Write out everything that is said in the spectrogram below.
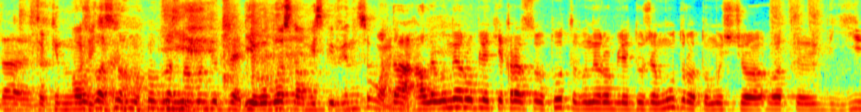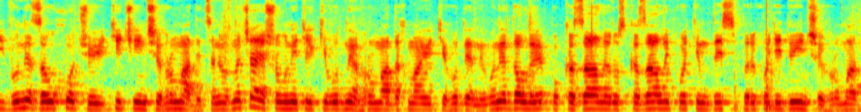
да, Так і в обласному, в обласному бюджеті. І в обласному і співфінансуванні. Да, але вони роблять якраз отут, вони роблять дуже мудро, тому що от е, вони заохочують ті чи інші громади. Це не означає, що вони тільки в одних громадах мають ті години. Вони дали, показали, розказали, потім десь переходять до інших громад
